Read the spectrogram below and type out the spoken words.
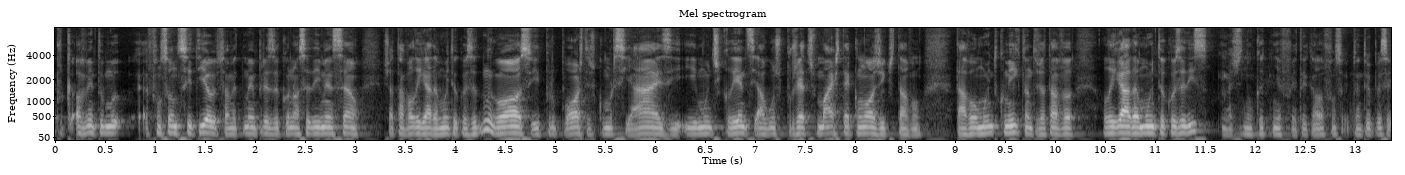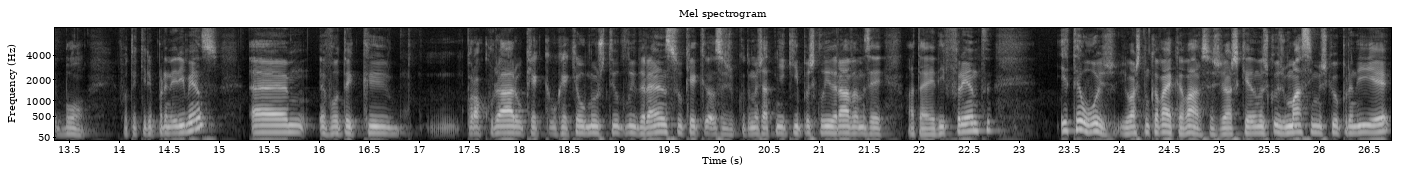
porque obviamente uma, a função de CTO, principalmente numa empresa com a nossa dimensão, já estava ligada a muita coisa de negócio e propostas comerciais e, e, muitos clientes e alguns projetos mais tecnológicos estavam, estavam muito comigo, portanto já estava ligada a muita coisa disso, mas nunca tinha feito aquela função. Portanto eu pensei, bom, vou ter que ir aprender imenso, uh, vou ter que procurar o que, é que, o que é que é o meu estilo de liderança, o que é que, ou seja, porque eu também já tinha equipas que liderava, mas é, está, é diferente. E até hoje, eu acho que nunca vai acabar. Ou seja, acho que é uma das coisas máximas que eu aprendi é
